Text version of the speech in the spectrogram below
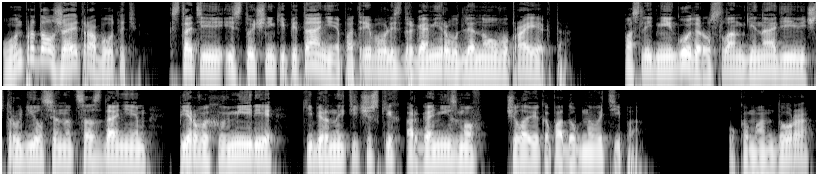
Он продолжает работать. Кстати, источники питания потребовались Драгомирову для нового проекта. Последние годы Руслан Геннадьевич трудился над созданием первых в мире кибернетических организмов человекоподобного типа. У командора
